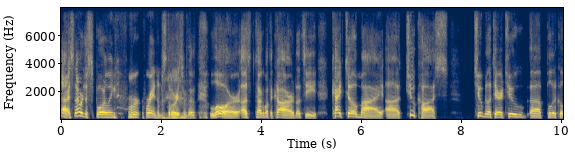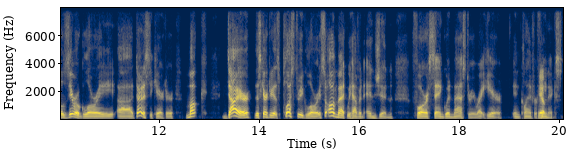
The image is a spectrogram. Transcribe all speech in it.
All right, so now we're just spoiling random stories from the lore. Let's talk about the card. Let's see. Kaito Mai, uh, two costs, two military, two uh, political, zero glory, uh, dynasty character. Monk, Dire, this character gets plus three glory. So on Mac, we have an engine for Sanguine Mastery right here in Clan for Yep. Phoenix.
